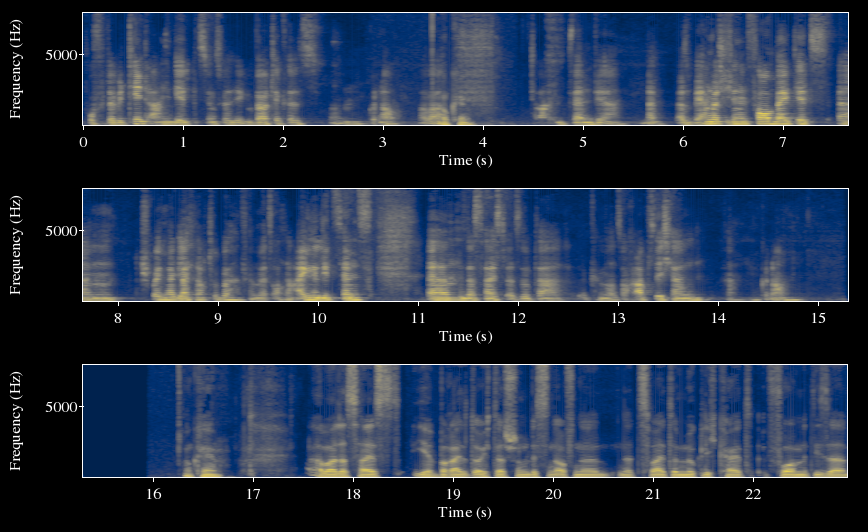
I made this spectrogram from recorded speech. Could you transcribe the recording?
Profitabilität angeht, beziehungsweise die Verticals. Genau. Aber okay. dann werden wir, also wir haben natürlich einen Fallback jetzt, ähm, sprechen wir gleich noch drüber. Wir haben jetzt auch eine eigene Lizenz. Ähm, das heißt also, da können wir uns auch absichern. Ähm, genau. Okay. Aber das heißt, ihr bereitet euch das schon ein bisschen auf eine, eine zweite Möglichkeit vor mit dieser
